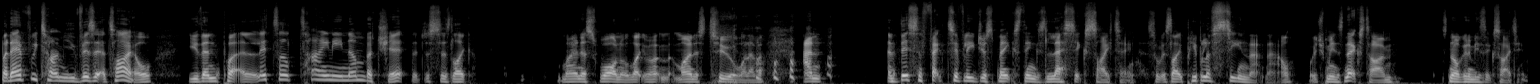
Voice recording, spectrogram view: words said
But every time you visit a tile, you then put a little tiny number chit that just says like minus one or like minus two or whatever. and and this effectively just makes things less exciting. So it's like people have seen that now, which means next time it's not going to be as exciting.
